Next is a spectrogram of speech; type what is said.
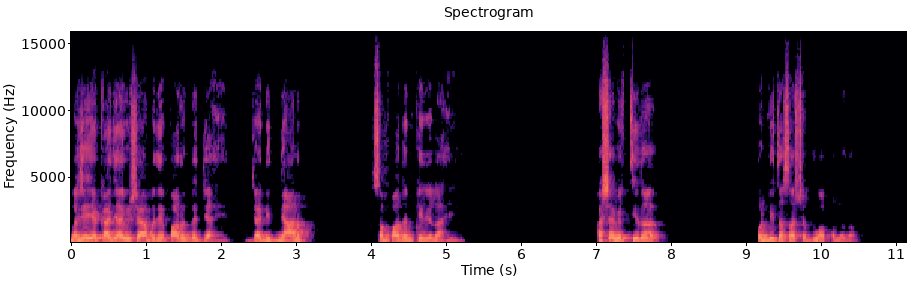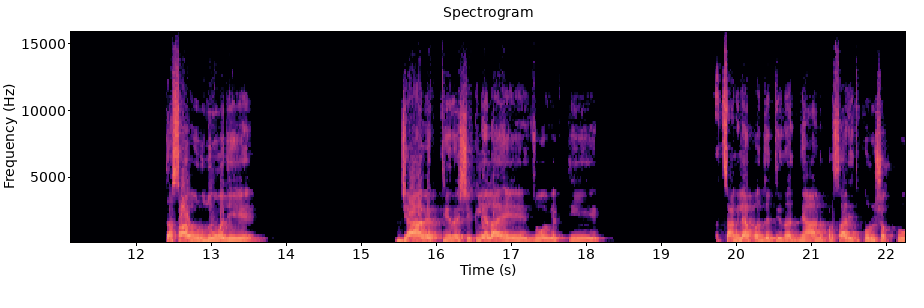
म्हणजे एखाद्या विषयामध्ये पारंगत जे आहेत ज्यांनी ज्ञान संपादन केलेलं आहे अशा व्यक्तीला पंडित असा शब्द वापरला जातो. तसा उर्दूमध्ये ज्या व्यक्तीनं शिकलेला आहे जो व्यक्ती चांगल्या पद्धतीनं ज्ञान प्रसारित करू शकतो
